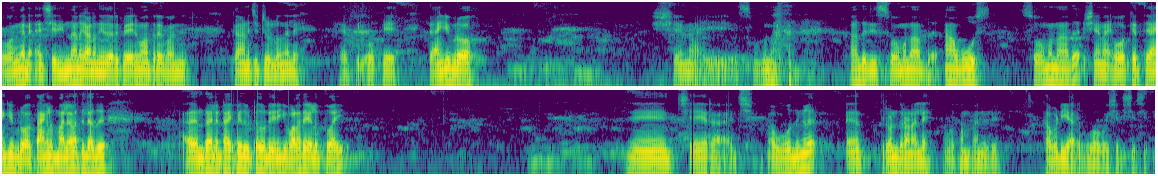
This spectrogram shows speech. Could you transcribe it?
ഓ അങ്ങനെ. ശരി ഇന്നാണ് കാണുന്നത്. ഇതൊരു പേര് മാത്രമേ പറഞ്ഞ് കാണിച്ചിട്ടുള്ളൂ എന്നല്ലേ? Happy. Okay. Thank you bro. Shenai Somnath. അതെന്തൊരു സോമനാഥ്. ആ ഓ Somnath Shenai. Okay thank you bro. താങ്കൾ മലയാളത്തിൽ അത് എന്തായാലും ടൈപ്പ് ചെയ്ത് വിട്ടതുകൊണ്ട് എനിക്ക് വളരെ എളുപ്പമായി. ജയരാജ്. ഓ നിങ്ങൾ തിരുവനന്തപുരമാണല്ലേ ഓ തമ്പാനൂർ കവടിയാർ ഓ ഓ, ശരി ശരി ശരി.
